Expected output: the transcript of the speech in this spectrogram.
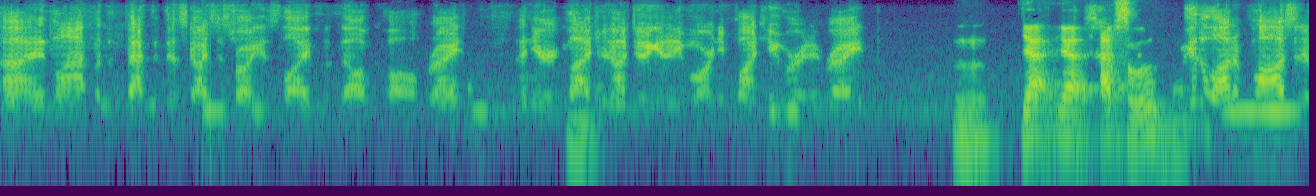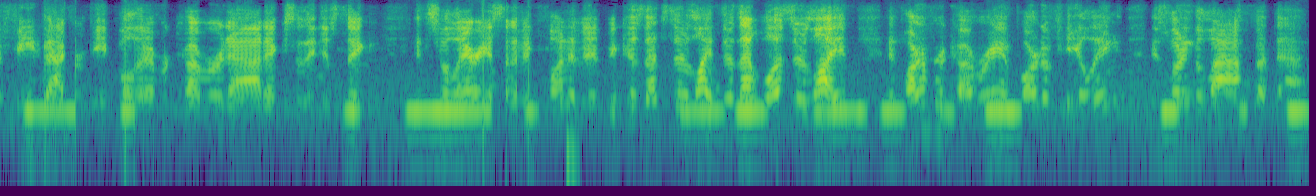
uh, and laugh at the fact that this guy's destroying his life with alcohol, right? And you're glad you're not doing it anymore, and you find humor in it, right? mhm. yeah, yeah, absolutely. We get a lot of positive feedback from people that have recovered addicts, and they just think it's hilarious and I make fun of it because that's their life. That that was their life, and part of recovery and part of healing is learning to laugh at that.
